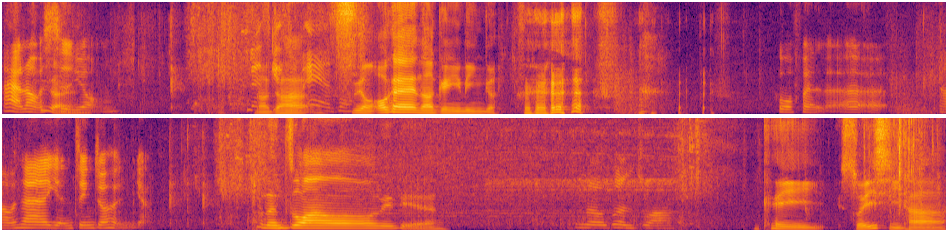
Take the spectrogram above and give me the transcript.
他还让我试用，然后叫他试用 OK，然后给你另一个。过分了。然后我现在眼睛就很痒，不能抓哦，弟弟。真的不能抓。你可以水洗它，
